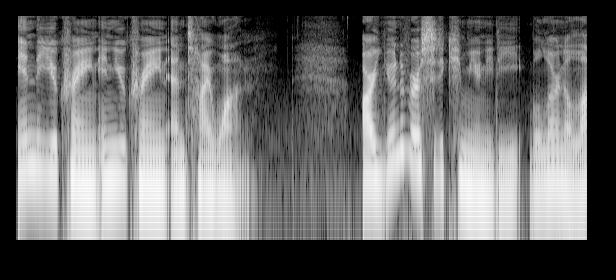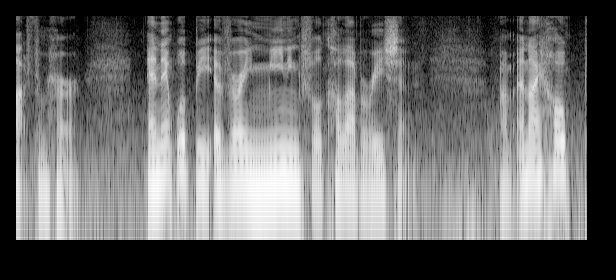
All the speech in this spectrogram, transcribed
in the Ukraine, in Ukraine and Taiwan. Our university community will learn a lot from her, and it will be a very meaningful collaboration. Um, and I hope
